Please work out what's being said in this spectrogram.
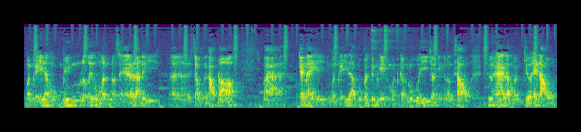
mình nghĩ là một miếng lưỡi của mình nó sẽ ra đi uh, trong cái góc đó. Và cái này thì mình nghĩ là một cái kinh nghiệm mình cần lưu ý cho những cái lần sau. Thứ hai là mình chưa thấy đau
